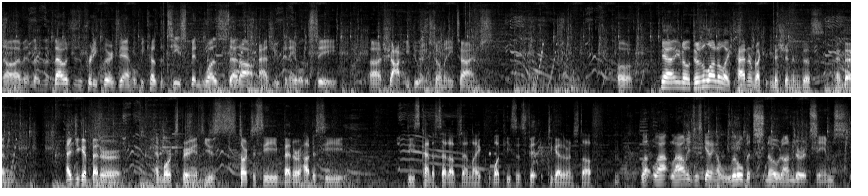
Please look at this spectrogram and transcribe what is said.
No, I mean th- that was just a pretty clear example because the T spin was set up as you've been able to see. Uh, Shocky doing so many times. Oh, Yeah, you know, there's a lot of like pattern recognition in this, and then as you get better and more experience, you start to see better how to see these kind of setups and like what pieces fit together and stuff. La- La- just getting a little bit snowed under, it seems.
